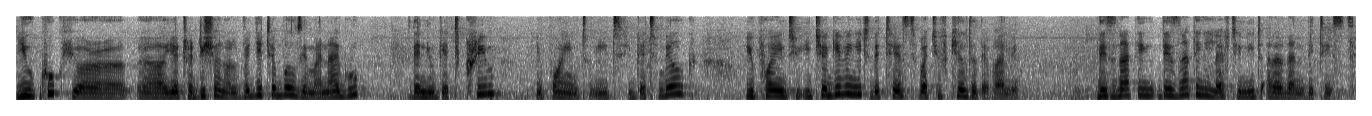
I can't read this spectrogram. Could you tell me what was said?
You cook your, uh, your traditional vegetables, your managu, then you get cream, you pour into it. You get milk, you pour into it. You're giving it the taste, but you've killed the value. There's nothing, there's nothing left in it other than the taste.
